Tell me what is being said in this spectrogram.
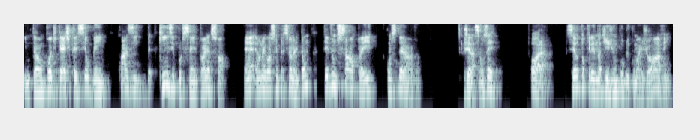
Então, podcast cresceu bem, quase 15%, olha só é, é um negócio impressionante. Então, teve um salto aí considerável. Geração Z. Ora, se eu estou querendo atingir um público mais jovem,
